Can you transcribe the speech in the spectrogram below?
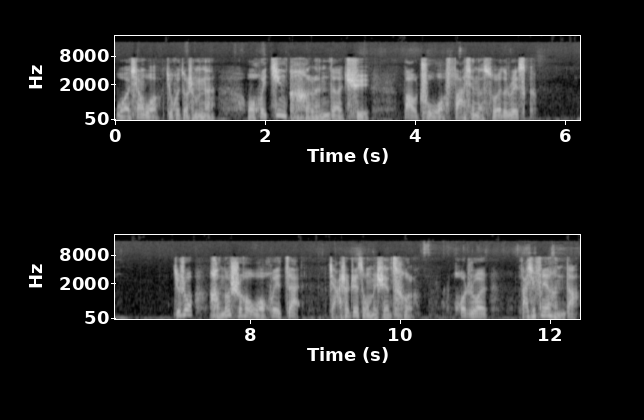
我像我就会做什么呢？我会尽可能的去爆出我发现的所有的 risk。就是说，很多时候我会在假设这次我没时间测了，或者说哪些风险很大，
